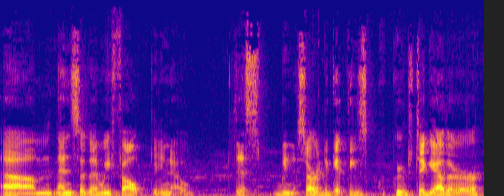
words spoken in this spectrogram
um, and so then we felt you know this we started to get these groups together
